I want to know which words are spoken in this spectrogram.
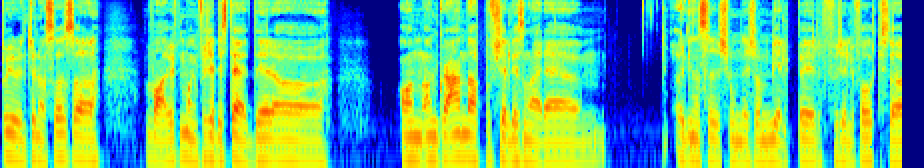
på jordturen også, så var vi på mange forskjellige steder og on, on ground da, på forskjellige sånne der, um, organisasjoner som hjelper forskjellige folk. Så,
